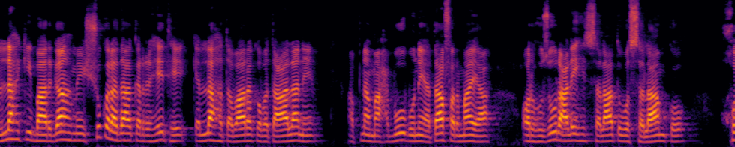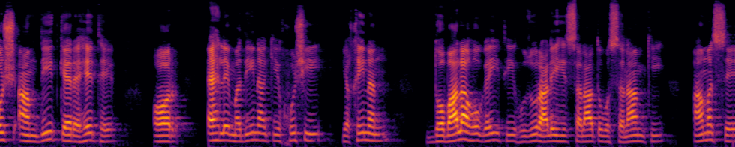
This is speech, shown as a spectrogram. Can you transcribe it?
अल्लाह की बारगाह में शुक्र अदा कर रहे थे कि अल्लाह तबारक व ताली ने अपना महबूब उन्हें अता फ़रमाया और हुजूर सलात वसलाम को खुश आमदीद कह रहे थे और अहल मदीना की खुशी यकीनन दोबाला हो गई थी हुजूर सलात वसलाम की आमद से।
